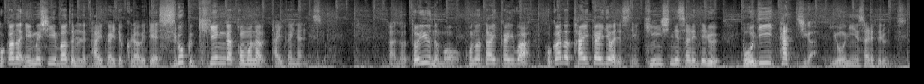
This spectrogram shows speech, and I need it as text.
他の MC バトルの大会と比べてすごく危険が伴う大会なんですよ。あのというのもこの大会は他の大会ではですね禁止にされているボディタッチが容認されてるんです。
